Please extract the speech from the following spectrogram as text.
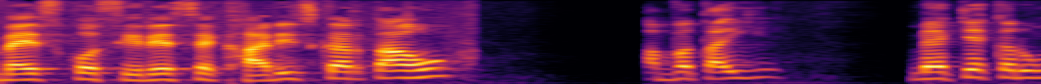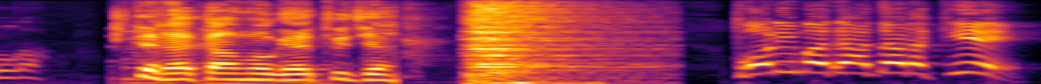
मैं इसको सिरे से खारिज करता हूँ। अब बताइए मैं क्या करूँगा? तेरा काम हो गया तुझे। थोड़ी मर्यादा रखिए।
